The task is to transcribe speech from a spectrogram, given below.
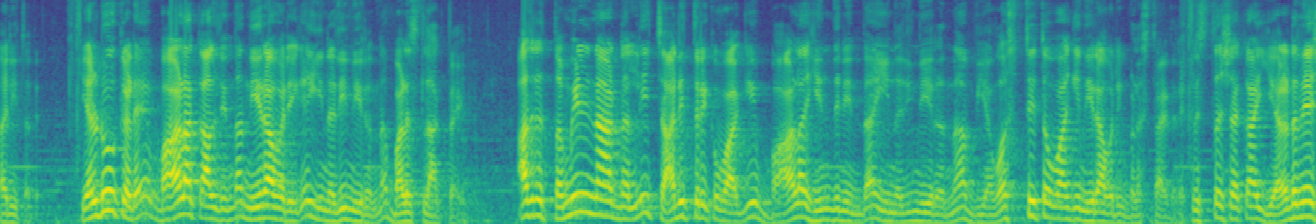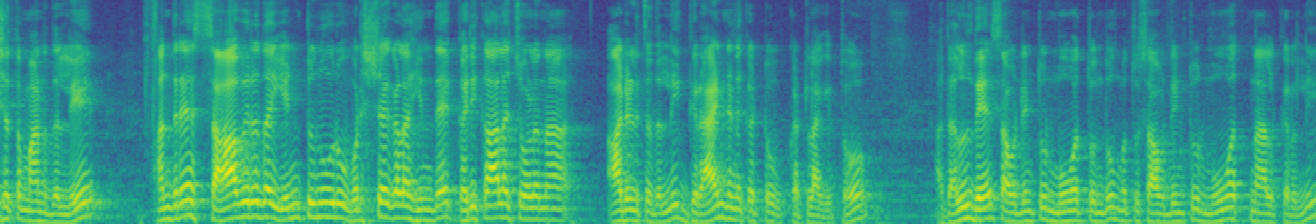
ಹರಿತದೆ. ಎರಡೂ ಕಡೆ ಬಹಳ ಕಾಲದಿಂದ ನೀರಾವರಿಗೆ ಈ ನದಿ ನೀರನ್ನು ಬಳಸಲಾಗ್ತಾ ಇದೆ. ಆದರೆ ತಮಿಳುನಾಡಿನಲ್ಲಿ ಚಾರಿತ್ರಿಕವಾಗಿ ಬಹಳ ಹಿಂದಿನಿಂದ ಈ ನದಿ ನೀರನ್ನು ವ್ಯವಸ್ಥಿತವಾಗಿ ನೀರಾವರಿಗೆ ಬಳಸ್ತಾ ಇದ್ದಾರೆ. ಕ್ರಿಸ್ತಶಕ ಎರಡನೇ ಶತಮಾನದಲ್ಲಿ ಅಂದರೆ ಸಾವಿರದ ಎಂಟುನೂರು ವರ್ಷಗಳ ಹಿಂದೆ ಕರಿಕಾಲ ಚೋಳನ ಆಡಳಿತದಲ್ಲಿ ಗ್ರ್ಯಾಂಡ್ ಅಣೆಕಟ್ಟು ಕಟ್ಟಲಾಗಿತ್ತು ಅದಲ್ಲದೆ ಸಾವಿರದ ಎಂಟುನೂರ ಮೂವತ್ತೊಂದು ಮತ್ತು ಸಾವಿರದ ಎಂಟುನೂರ ಮೂವತ್ತ್ನಾಲ್ಕರಲ್ಲಿ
